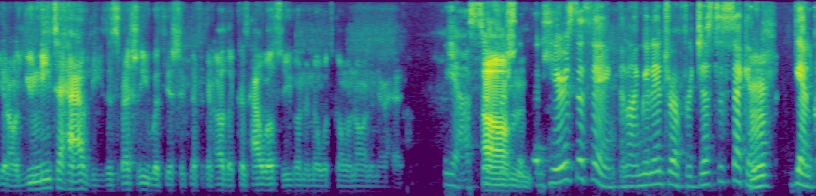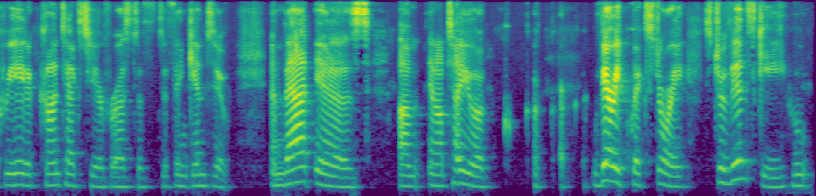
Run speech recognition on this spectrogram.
you know, you need to have these, especially with your significant other, because how else are you going to know what's going on in their head? Yeah, so for sure. Um, But here's the thing, and I'm going to interrupt for just a 2nd Mhm. Again, create a context here for us to, to think into. And that is, um, and I'll tell you a, a, a very quick story. Stravinsky, who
